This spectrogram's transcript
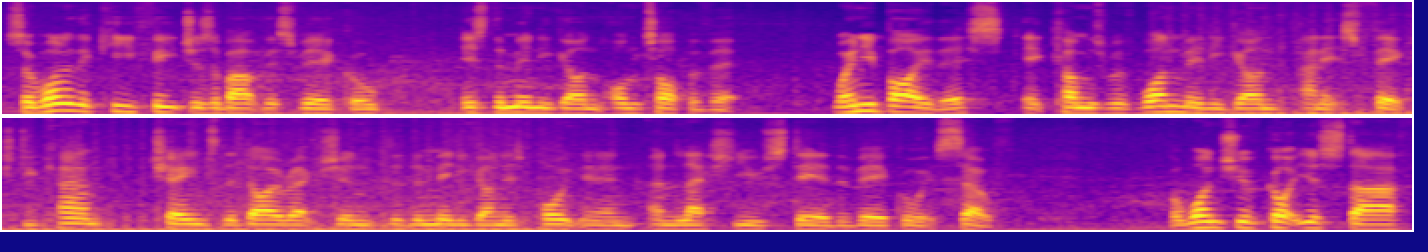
So one of the key features about this vehicle is the minigun on top of it. When you buy this, it comes with one minigun and it's fixed. You can't change the direction that the minigun is pointing in unless you steer the vehicle itself. But once you've got your staff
